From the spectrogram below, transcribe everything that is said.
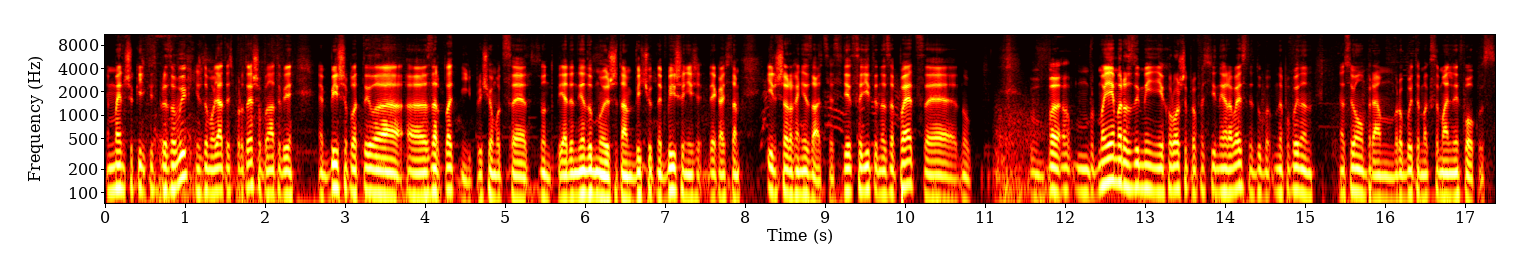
меншу кількість призових, ніж домовлятись про те, щоб вона тобі більше платила е, зарплатні. Причому це ну я не думаю, що там відчутно більше, ніж якась там інша організація. Сидіти на ЗП, це ну в, в моєму розумінні хороший професійний гравець не дум- не повинен на цьому прям робити максимальний фокус.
